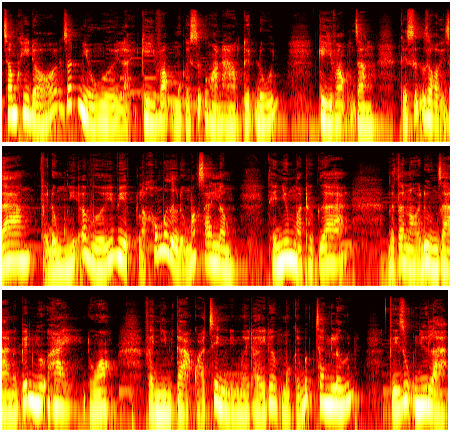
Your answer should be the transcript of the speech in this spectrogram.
Trong khi đó rất nhiều người lại kỳ vọng một cái sự hoàn hảo tuyệt đối. Kỳ vọng rằng cái sự giỏi giang phải đồng nghĩa với việc là không bao giờ được mắc sai lầm. Thế nhưng mà thực ra người ta nói đường dài mới biết ngựa hay, đúng không? Phải nhìn cả quá trình thì mới thấy được một cái bức tranh lớn. Ví dụ như là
